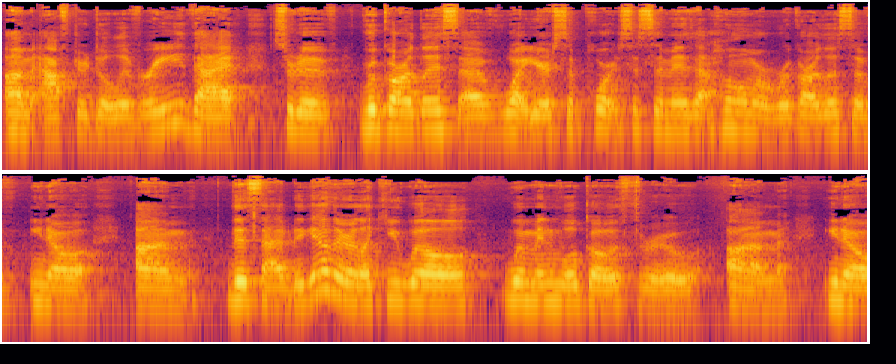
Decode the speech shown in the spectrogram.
um, after delivery that sort of regardless of what your support system is at home or regardless of you know um, this side together, like you will, women will go through, um, you know,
